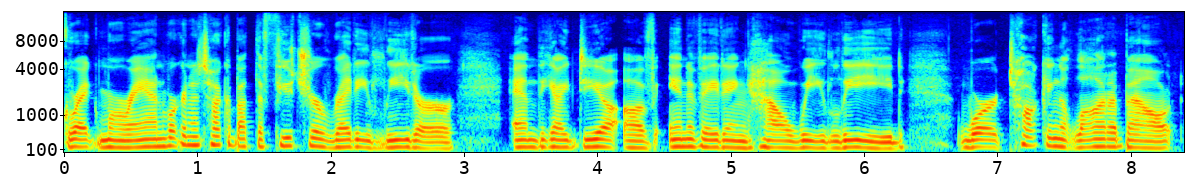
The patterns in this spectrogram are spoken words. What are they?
Greg Moran. We're going to talk about the future ready leader and the idea of innovating how we lead. We're talking a lot about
